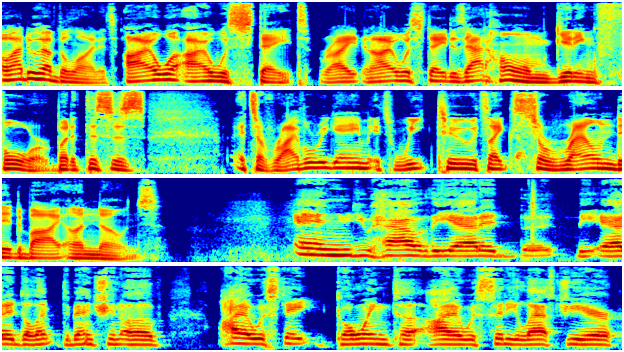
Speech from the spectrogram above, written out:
Oh, I do have the line. It's Iowa, Iowa State, right? And Iowa State is at home getting four, but this is it's a rivalry game. It's week two. It's like surrounded by unknowns. and you have the added the, the added dimension of Iowa State going to Iowa City last year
